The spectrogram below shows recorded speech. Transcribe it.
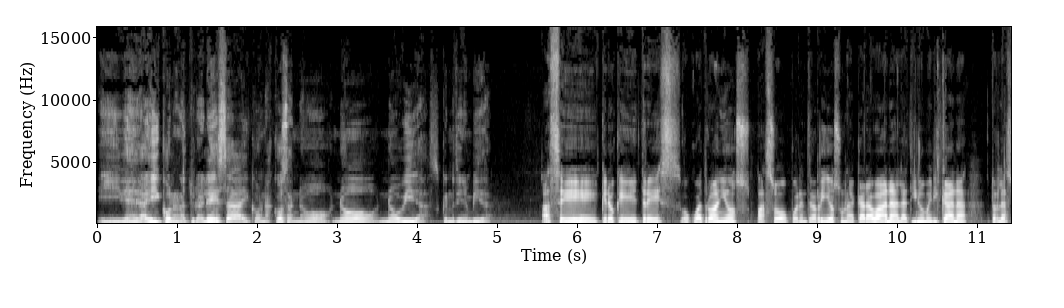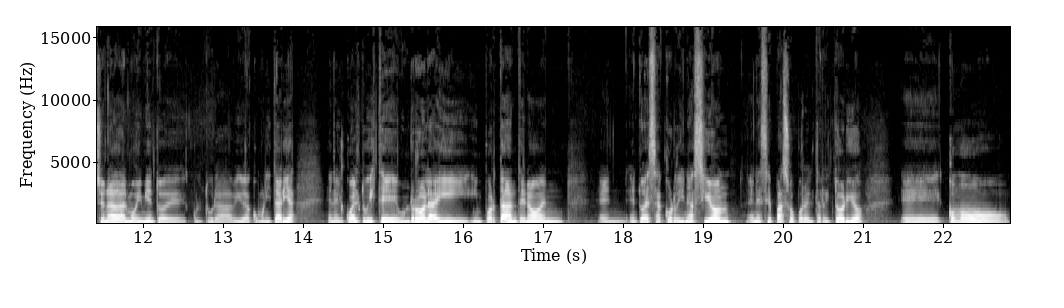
y desde ahí con la naturaleza y con las cosas no, no, no vidas, que no tienen vida. Hace creo que tres o cuatro años pasó por Entre Ríos una caravana latinoamericana relacionada al movimiento de cultura viva comunitaria, en el cual tuviste un rol ahí importante, ¿no? En, en, toda esa coordinación, en ese paso por el territorio. Eh, ¿cómo,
